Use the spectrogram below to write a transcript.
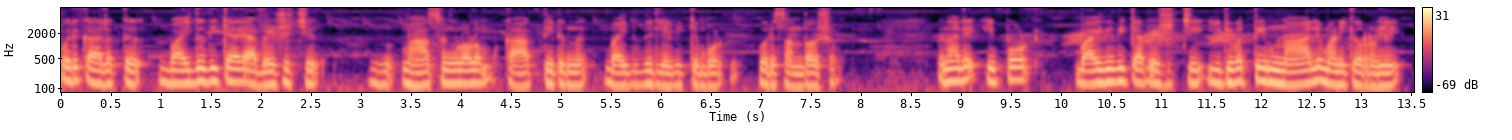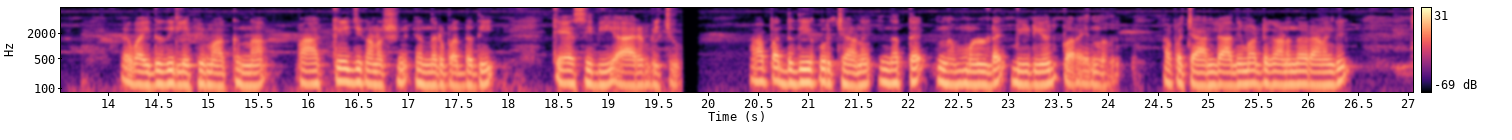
ഒരു കാലത്ത് വൈദ്യുതിക്കായി അപേക്ഷിച്ച് മാസങ്ങളോളം കാത്തിരുന്ന് വൈദ്യുതി ലഭിക്കുമ്പോൾ ഒരു സന്തോഷം. എന്നാൽ ഇപ്പോൾ വൈദ്യുതിക്ക് അപേക്ഷിച്ച് ഇരുപത്തി നാല് മണിക്കൂറിനുള്ളിൽ വൈദ്യുതി ലഭ്യമാക്കുന്ന പാക്കേജ് കണക്ഷൻ എന്നൊരു പദ്ധതി കെ എസ് ഇ ബി ആരംഭിച്ചു. ആ പദ്ധതിയെക്കുറിച്ചാണ് ഇന്നത്തെ നമ്മളുടെ വീഡിയോയിൽ പറയുന്നത്. അപ്പോൾ ചാനൽ ആദ്യമായിട്ട് കാണുന്നവരാണെങ്കിൽ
